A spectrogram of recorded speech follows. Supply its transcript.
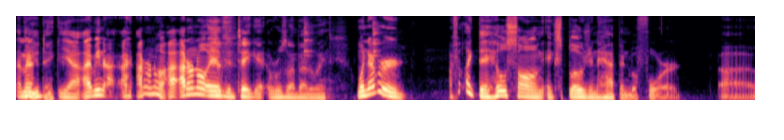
I What mean, do you think? Yeah, I mean, I, I- I don't know. I, I don't know It's a if good take, Ruslan, by the way. whenever I feel like the Hillsong explosion happened before. Uh,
